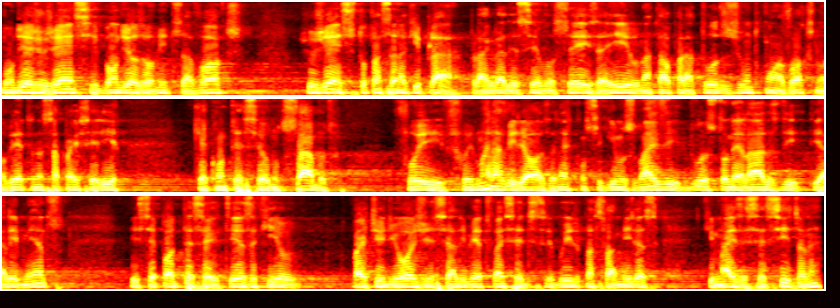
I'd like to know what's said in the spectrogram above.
Bom dia, Jugense. Bom dia aos ouvintes da Vox. Jurgense, estou passando aqui para agradecer vocês aí, o Natal para Todos, junto com a Vox 90, nessa parceria que aconteceu no sábado. Foi, foi maravilhosa, né? Conseguimos mais de duas toneladas de, de alimentos e você pode ter certeza que a partir de hoje esse alimento vai ser distribuído para as famílias que mais necessitam, né?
